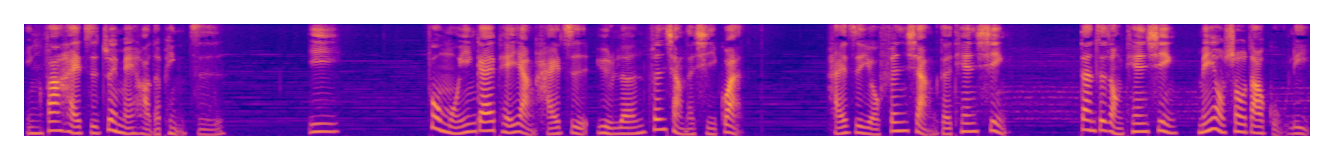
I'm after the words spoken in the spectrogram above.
引发孩子最美好的品质：一、父母应该培养孩子与人分享的习惯。孩子有分享的天性，但这种天性没有受到鼓励。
